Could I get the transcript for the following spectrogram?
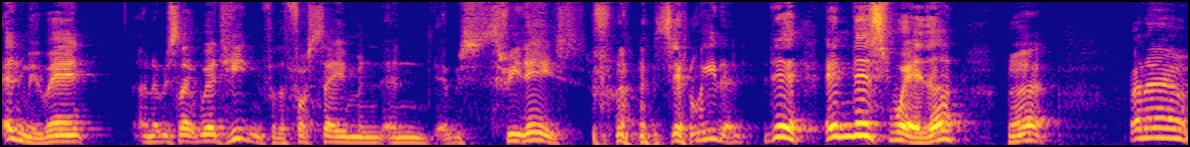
in we went, and it was like we had heating for the first time, and, and it was three days. in this weather, right? And uh,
